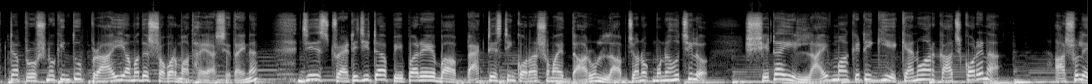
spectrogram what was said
একটা প্রশ্ন কিন্তু প্রায়ই আমাদের সবার মাথায় আসে, তাই না? যে স্ট্র্যাটেজিটা পেপারে বা ব্যাক টেস্টিং করার সময় দারুণ লাভজনক মনে হচ্ছিল, সেটাই লাইভ মার্কেটে গিয়ে কেন আর কাজ করে না? আসলে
